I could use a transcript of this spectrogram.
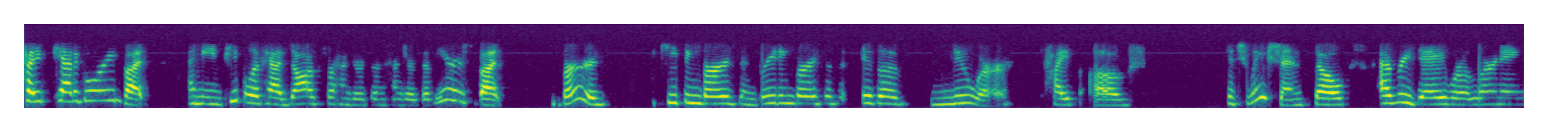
type category but I mean, people have had dogs for hundreds and hundreds of years, but birds, keeping birds and breeding birds is, is a newer type of situation. So every day we're learning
